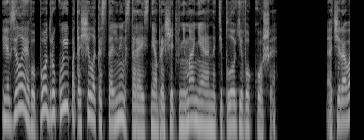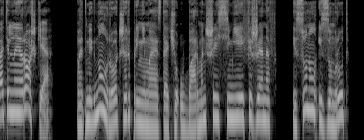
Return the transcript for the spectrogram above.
Я взяла его под руку и потащила к остальным, стараясь не обращать внимания на тепло его коши. «Очаровательные рожки!» Подмигнул Роджер, принимая сдачу у барменши из семьи Эфиженов и сунул изумруд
